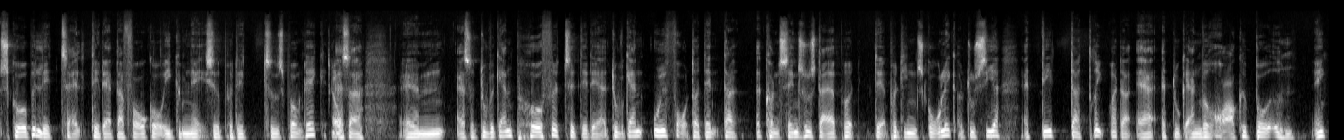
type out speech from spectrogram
skubbe lidt til alt det der, der foregår i gymnasiet på det tidspunkt, ikke? Jo. Altså, øhm, altså, du vil gerne puffe til det der. Du vil gerne udfordre den der konsensus, der er på der på din skole, ikke? og du siger, at det, der driver dig, er, at du gerne vil rocke båden. Ikke?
